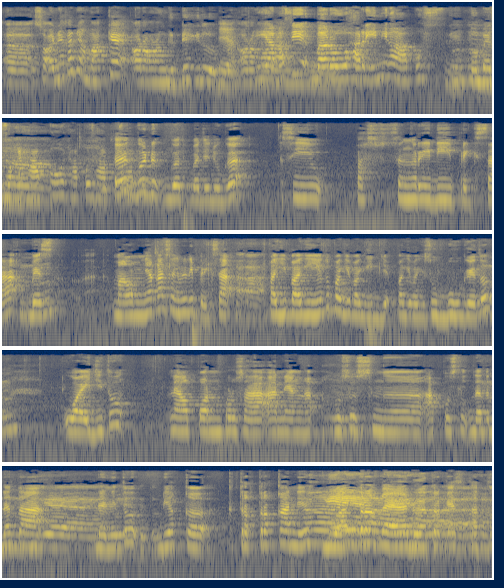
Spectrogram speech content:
eh, soalnya kan yang make orang-orang gede gitu loh, Iya. bukan orang-orang Iya pasti baru hari ini oh hapus gitu, Mm-mm. besoknya hapus, hapus, hapus. Tapi gue gue baca juga si pas Sengri diperiksa, bes malamnya kan Sengri diperiksa, pagi-paginya tuh pagi-pagi pagi-pagi subuh gitu, YG tuh nelpon perusahaan yang khusus ngehapus data-data, Hmm, iya, iya, iya, dan itu lihat itu. dia ke ke truk-trukan jadi Oh, dua iya, iya, truk iya, ya, iya. dua truk kayak satu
